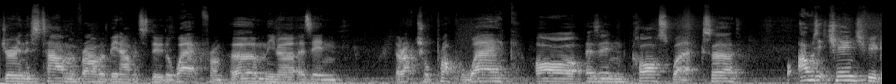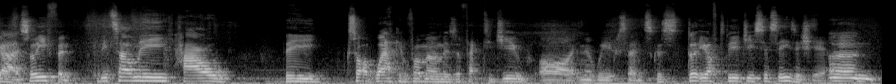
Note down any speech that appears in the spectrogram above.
during this time have rather been having to do the work from home, you know, as in their actual proper work or as in coursework. So, how has it changed for you guys? So, Ethan, can you tell me how the sort of working from home has affected you, or in a weird sense? Because don't you have to do your GCSEs this year? And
